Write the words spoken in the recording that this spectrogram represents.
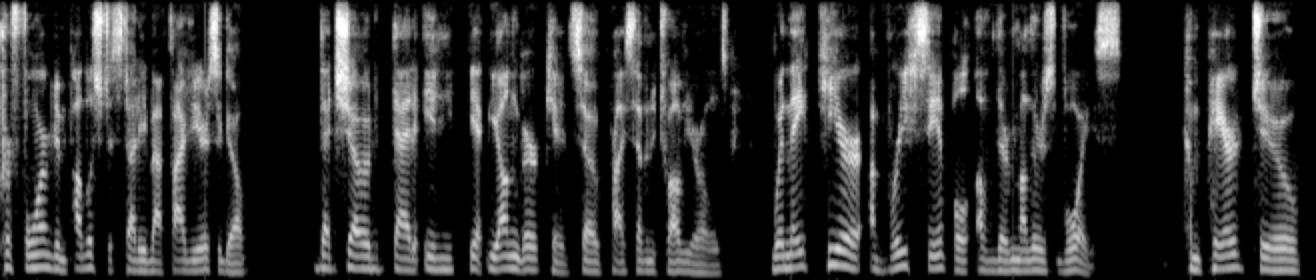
performed and published a study about five years ago that showed that in younger kids, so probably seven to 12 year olds, when they hear a brief sample of their mother's voice compared to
